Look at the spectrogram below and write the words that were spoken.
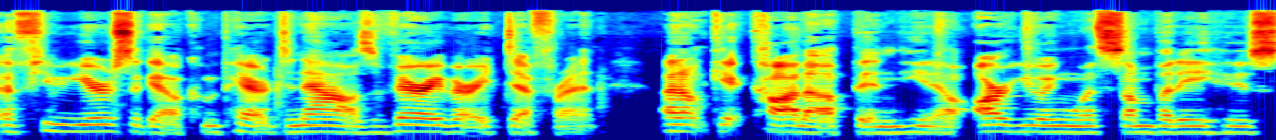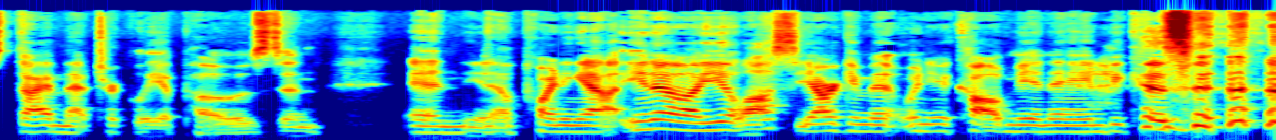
a few years ago compared to now is very very different. I don't get caught up in you know arguing with somebody who's diametrically opposed and and you know pointing out you know you lost the argument when you called me a name because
